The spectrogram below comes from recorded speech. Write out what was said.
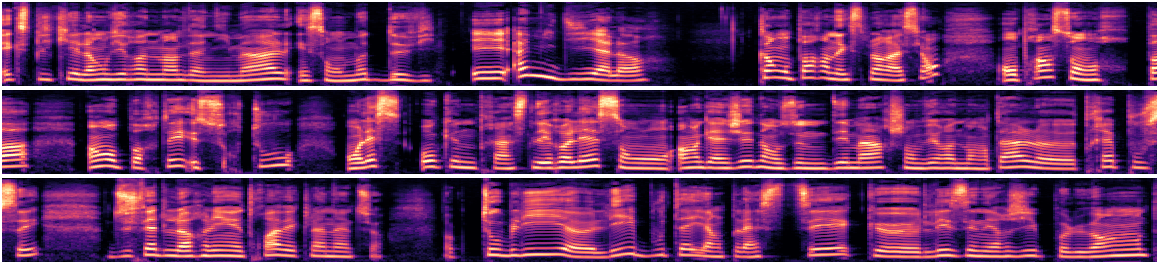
expliquer l'environnement de l'animal et son mode de vie. Et à midi alors? Quand on part en exploration, on prend son repas à emporter et surtout, on laisse aucune trace. Les relais sont engagés dans une démarche environnementale euh, très poussée du fait de leur lien étroit avec la nature. Donc, tu oublies les bouteilles en plastique, euh, les énergies polluantes,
